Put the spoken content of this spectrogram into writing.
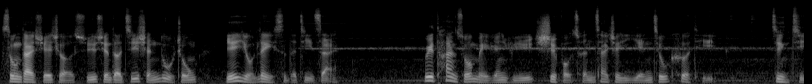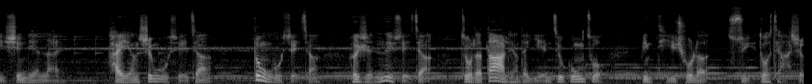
宋代学者徐玄的《机神录》中也有类似的记载。为探索美人鱼是否存在这一研究课题，近几十年来，海洋生物学家、动物学家和人类学家做了大量的研究工作。并提出了许多假设。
